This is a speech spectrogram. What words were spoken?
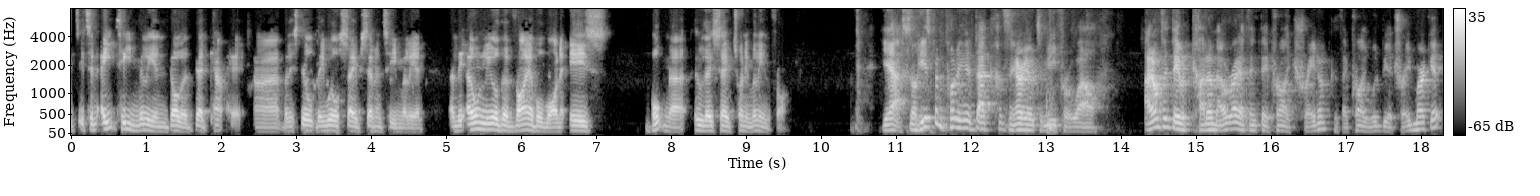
it's, it's an eighteen million dollar dead cap hit, uh, but they still they will save seventeen million. And the only other viable one is Buckner, who they saved twenty million from. Yeah, so he's been putting it that scenario to me for a while. I don't think they would cut him outright. I think they probably trade him because they probably would be a trade market.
